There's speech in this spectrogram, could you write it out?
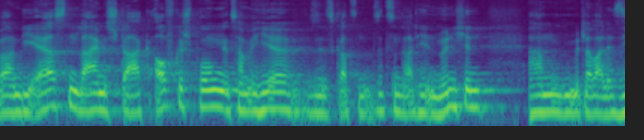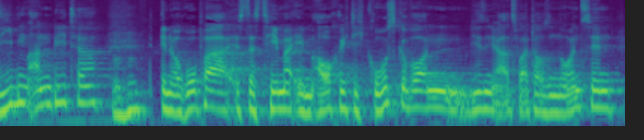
waren die ersten, Lime ist stark aufgesprungen. Jetzt haben wir hier, wir jetzt grad, sitzen gerade hier in München, haben mittlerweile sieben Anbieter. Mhm. In Europa ist das Thema eben auch richtig groß geworden in diesem Jahr 2019.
